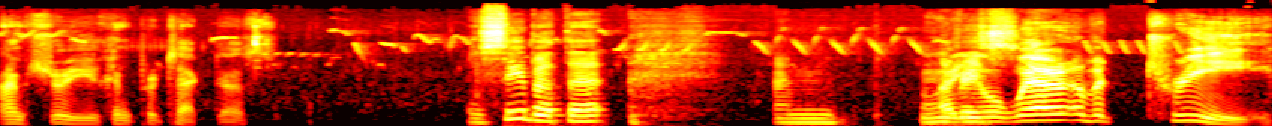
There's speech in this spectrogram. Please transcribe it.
I'm sure you can protect us. We'll see about that. I'm Are you aware of a tree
